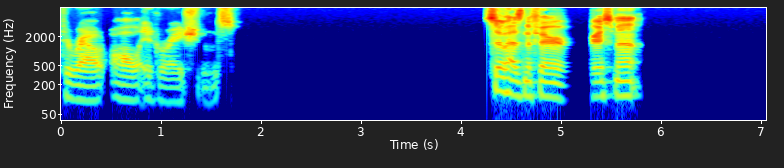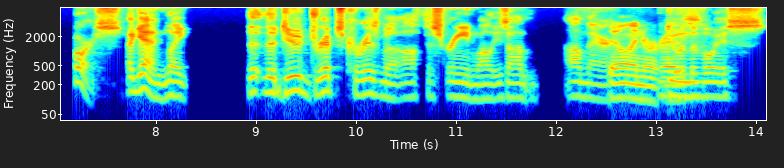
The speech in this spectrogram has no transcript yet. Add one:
throughout all iterations. So has Nefarious, Matt. Of course, again, like the the dude drips charisma off the screen while he's on on there Dylan Riz. doing the voice.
